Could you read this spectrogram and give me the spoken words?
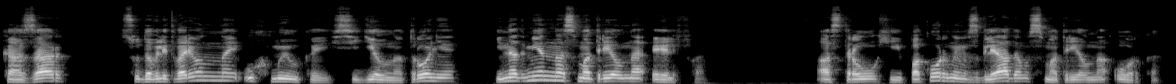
Казар с удовлетворенной ухмылкой сидел на троне и надменно смотрел на эльфа. Остроухий покорным взглядом смотрел на орка.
